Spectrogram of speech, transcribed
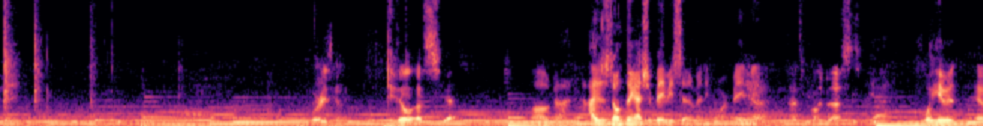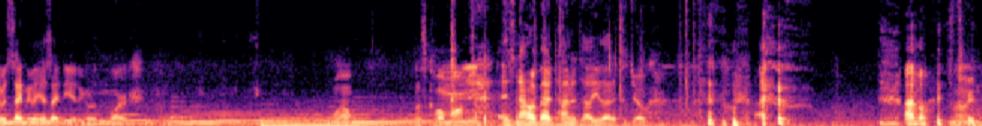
Okay. Corey's gonna kill us. Yeah. Oh god. I just don't think I should babysit him anymore. Maybe. Yeah, that's probably best. Yeah. Well, he was. It was technically his idea to go to the park. Well, let's call mommy. It's now a bad time to tell you that it's a joke. I'm always No, doing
